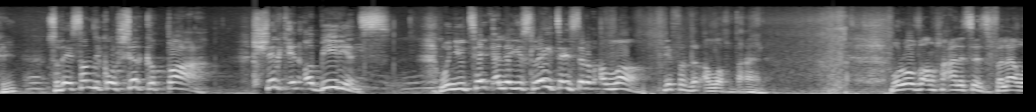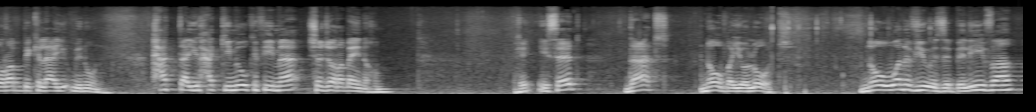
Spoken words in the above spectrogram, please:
Okay? So there's something called shirk al-ta'ah, shirk in obedience. When you take a legislator instead of Allah, different than Allah subhanahu wa ta'ala. Moreover, Allah Ta'ala says, فَلَا وَرَبِّكَ لَا يُؤْمِنُونَ حَتَّى يُحَكِّمُوكَ فِي مَا شَجَرَ بَيْنَهُم he said that, no, by your Lord, no one of you is a believer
